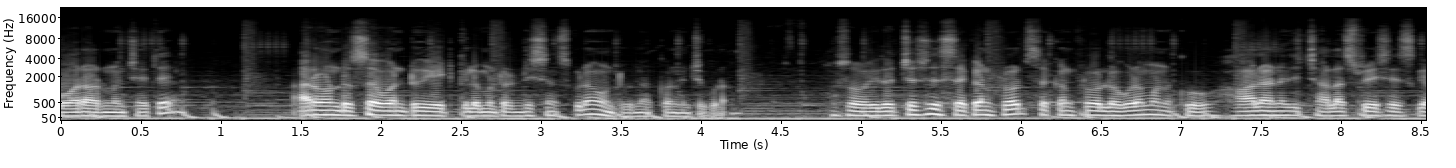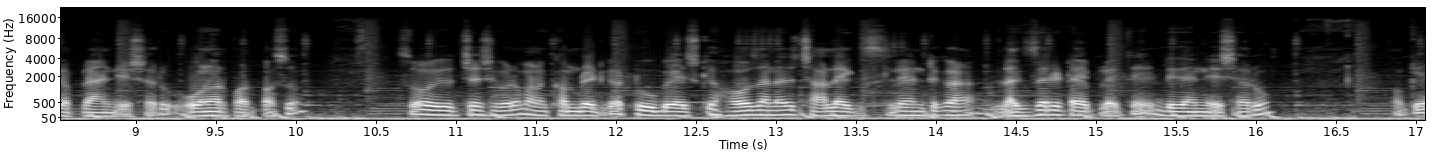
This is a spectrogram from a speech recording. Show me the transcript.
ఓఆర్ఆర్ నుంచి అయితే around seven to eight kilometre distance కూడా ఉంటుంది అక్కడ నుంచి కూడా. సో ఇది వచ్చేసి సెకండ్ ఫ్లోర్. సెకండ్ ఫ్లోర్లో కూడా మనకు హాల్ అనేది చాలా స్పేసెస్గా ప్లాన్ చేశారు ఓనర్ పర్పస్. సో ఇది వచ్చేసి కూడా మనకు కంప్లీట్గా టూ బిహెచ్కే హౌస్ అనేది చాలా ఎక్సలెంట్గా లగ్జరీ టైప్లో అయితే డిజైన్ చేశారు. ఓకే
